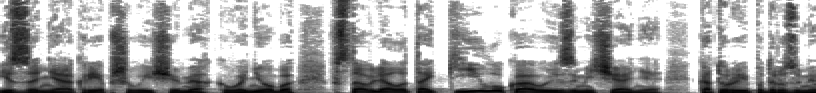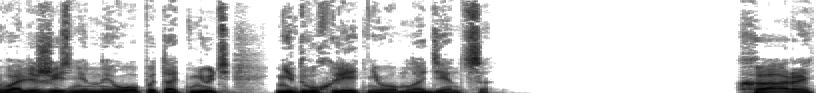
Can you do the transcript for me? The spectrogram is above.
из-за неокрепшего еще мягкого неба, вставляла такие лукавые замечания, которые подразумевали жизненный опыт отнюдь не двухлетнего младенца. Хара,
